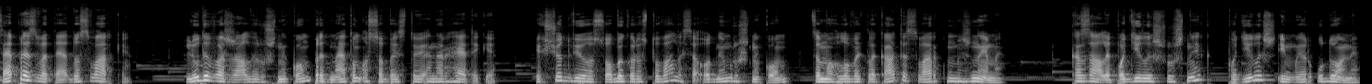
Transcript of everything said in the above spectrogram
Це призведе до сварки. Люди вважали рушником предметом особистої енергетики. Якщо дві особи користувалися одним рушником, це могло викликати сварку між ними. Казали, поділиш рушник, поділиш і мир у домі.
